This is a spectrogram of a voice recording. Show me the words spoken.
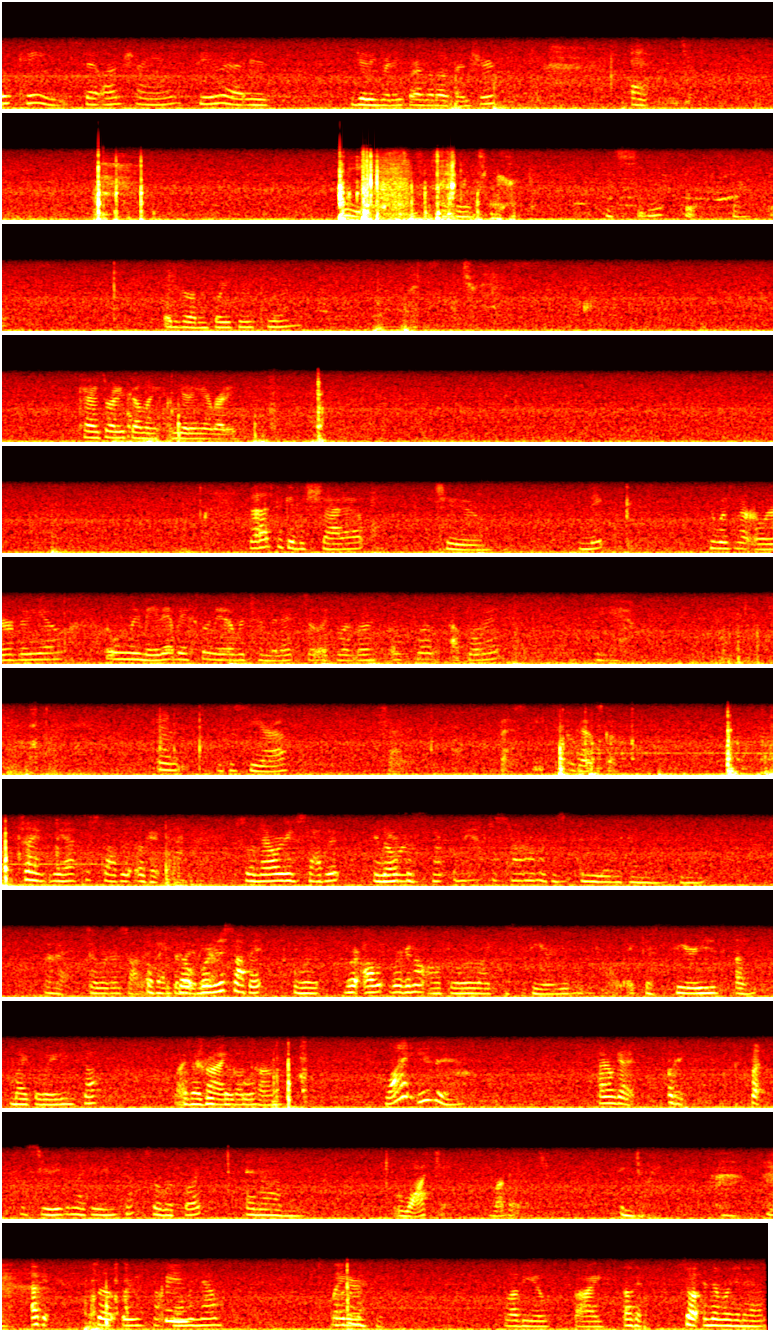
Okay, so I'm Cheyenne. Sierra is getting ready for a little adventure. And we are going to cook the cheese steak downstairs. It is 11.43 p.m. Let's do this. Okay, it's already filming. I'm getting it ready. I'd like to give a shout out to Nick, who was in our earlier video. But when we made it, we actually made it over 10 minutes, so like when we upload, upload it. So yeah. And this is Sierra. Shout out. Bestie. Okay, let's go. Fine, we have to stop it. Okay. So now we're gonna stop it. And No, we have to start we have to start over because it's gonna be over 10 minutes, you know. Okay, so we're gonna stop it. Okay, so we're gonna stop it. We're we're all we're gonna upload like the series, like the series of microwaving stuff. like that'd be so triangle cool. tongue. Why is it? I don't get it. Okay, but it's a series of microwaving stuff, so look for it and um Watch it. Love it. enjoy. Okay, so we're gonna stop filming now. Later. Love you. Bye. Okay, so and then we're gonna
